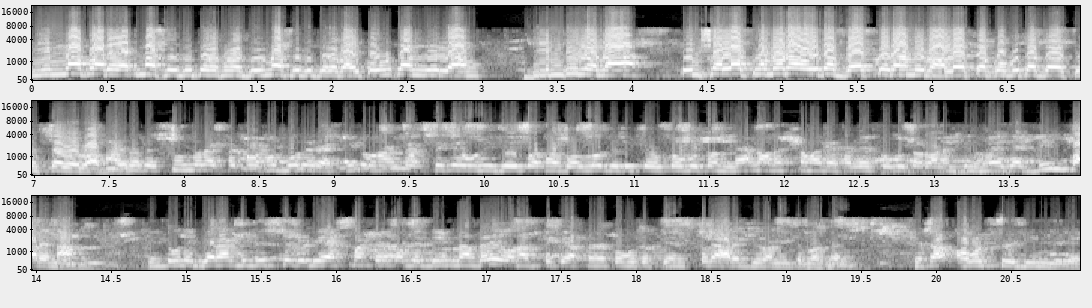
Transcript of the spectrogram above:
ডিম না পারে এক মাসের ভিতরে অথবা দুই মাসের ভিতরে ভাই কবুতর নিলাম ডিম দিল না ইনশাল্লাহ পুনরায় ওইটা ব্যাক করে আমি ভালো একটা কবুতর দেওয়ার চেষ্টা করব আপনাদের। সুন্দর একটা কথা বলে রাখি। ওনার কাছ থেকে উনি যে কথা বলল যদি কেউ কবুতর নেন অনেক সময় দেখা যায় কবুতর অনেকদিন হয়ে যায় ডিম পারে না। কিন্তু উনি গ্যারান্টি দিচ্ছে যদি এক মাসের মধ্যে ডিম না দেয় ওনার থেকে আপনারা কবুতর চেঞ্জ করে আরেক জোড়া নিতে পারবেন। সেটা অবশ্যই ডিম দিবে।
